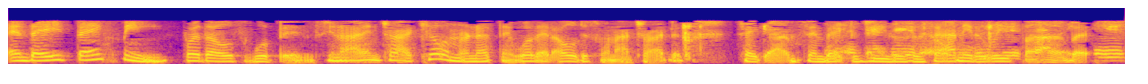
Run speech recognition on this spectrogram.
and they thank me for those whoopings. You know, I didn't try to kill them or nothing. Well, that oldest one I tried to take out and send back to Jesus and say, I need a refund. But you,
